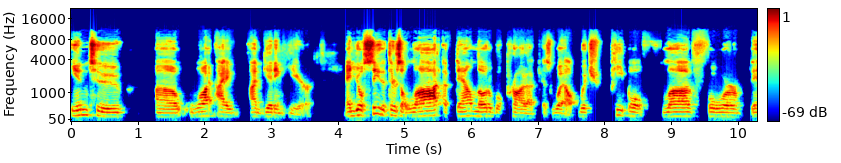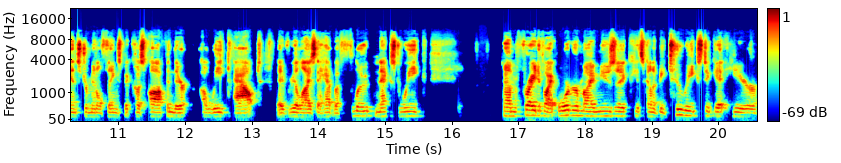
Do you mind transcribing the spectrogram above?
into uh, what I, I'm getting here. And you'll see that there's a lot of downloadable product as well, which people love for the instrumental things because often they're a week out. They've realized they have a flute next week. I'm afraid if I order my music, it's going to be two weeks to get here.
